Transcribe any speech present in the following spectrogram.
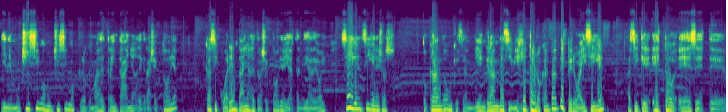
tiene muchísimos, muchísimos, creo que más de 30 años de trayectoria, casi 40 años de trayectoria y hasta el día de hoy siguen, siguen ellos tocando, aunque sean bien grandes y viejitos los cantantes, pero ahí siguen. Así que esto es este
